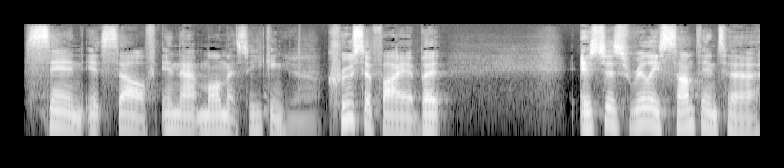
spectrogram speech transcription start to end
sin itself in that moment so he can yeah. crucify it. But it's just really something to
